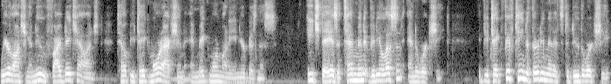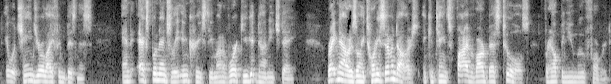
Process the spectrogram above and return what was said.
We are launching a new five day challenge to help you take more action and make more money in your business. Each day is a 10 minute video lesson and a worksheet. If you take 15 to 30 minutes to do the worksheet, it will change your life in business and exponentially increase the amount of work you get done each day. Right now, it is only $27 and contains five of our best tools for helping you move forward.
